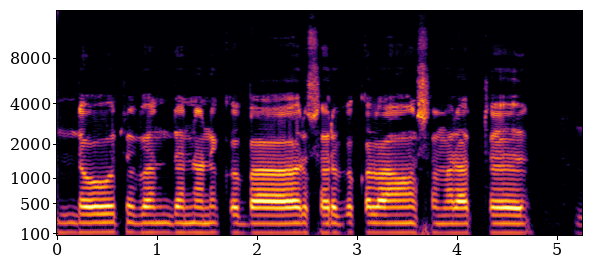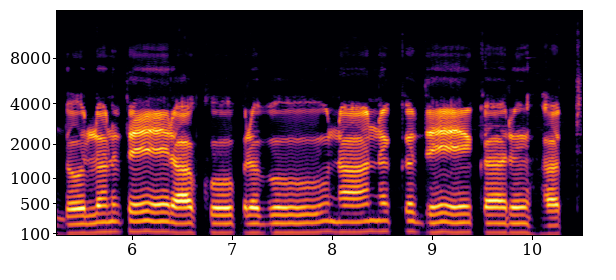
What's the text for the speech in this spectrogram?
ਦੋਤ ਬੰਧਨ ਅਨਕ ਬਾਰ ਸਰਬ ਕਲਾ ਸਮਰੱਥ। ਡੋਲਨ ਤੇ ਰਾਖੋ ਪ੍ਰਭੂ, ਨਾਨਕ ਦੇ ਕਰ ਹੱਥ।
